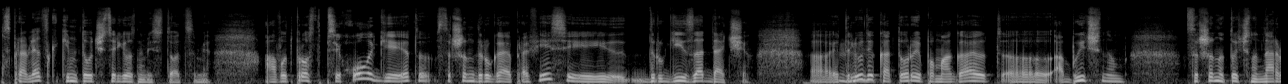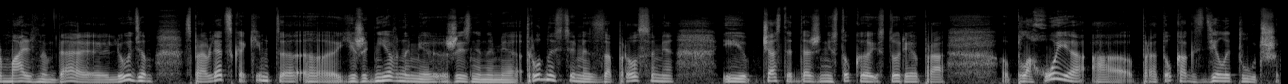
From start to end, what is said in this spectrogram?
справляться с какими-то очень серьезными ситуациями. А вот просто психологи – это совершенно другая профессия и другие задачи. А, это mm-hmm. люди, которые помогают э, обычным совершенно точно нормальным да, людям справляться с какими-то э, ежедневными жизненными трудностями, с запросами. И часто это даже не столько история про плохое, а про то, как сделать лучше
